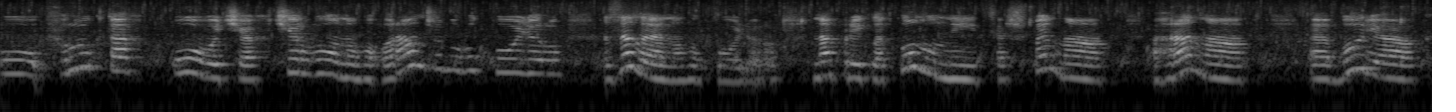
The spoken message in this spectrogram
у фруктах, овочах червоного оранжевого кольору, зеленого кольору, наприклад, полуниця, шпинат, гранат, е, буряк.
